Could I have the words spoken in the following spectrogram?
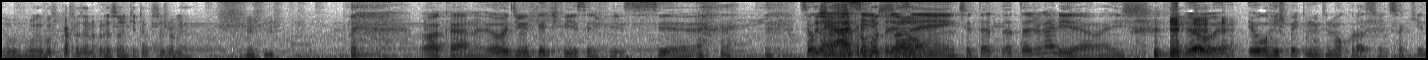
Eu vou, eu vou ficar fazendo a pressão aqui até você jogar. Ó, cara, eu admito que é difícil, é difícil. Se, Se eu Deixa eu ganhasse de presente, até, até jogaria, mas. eu, eu respeito muito Animal Crossing, gente. Isso aqui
